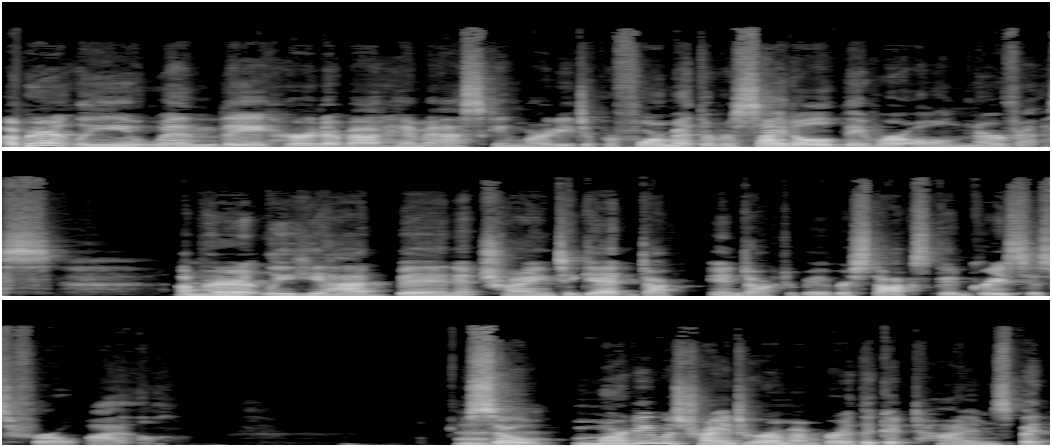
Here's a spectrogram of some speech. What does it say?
Apparently, when they heard about him asking Marty to perform at the recital, they were all nervous. Hmm. Apparently, he had been trying to get doc- in Dr. Baverstock's good graces for a while. So Marty was trying to remember the good times, but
